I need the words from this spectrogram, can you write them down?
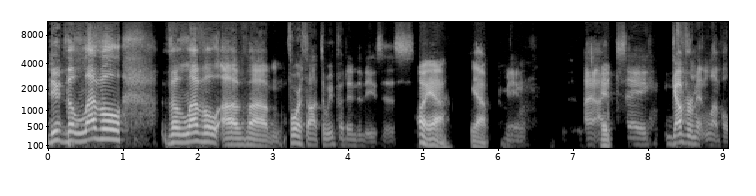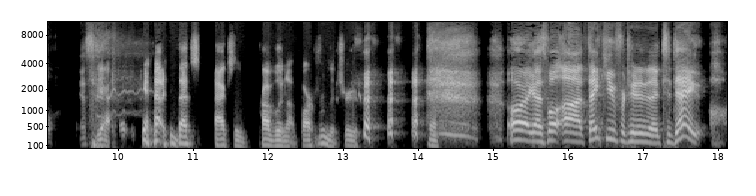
Dude, the level, the level of um, forethought that we put into these is, Oh yeah, yeah, I mean, I, I'd say government level. It's, yeah, yeah. That's actually probably not far from the truth. All right, guys. Well, uh, thank you for tuning in today. Today, oh,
